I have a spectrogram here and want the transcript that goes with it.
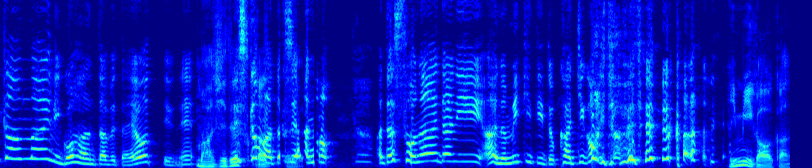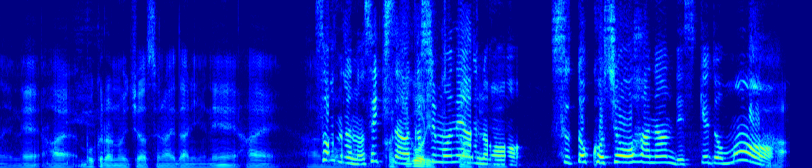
間前にご飯食べたよっていうね。マジでですか？しかも私、あの、私その間に、あの、ミキティとかき氷食べてるからね。意味がわかんないね、はい、僕らの打ち合わせの間にね、はい、あそうなの、関さん、かき氷私もね、あの、酢と胡椒派なんですけども、あ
